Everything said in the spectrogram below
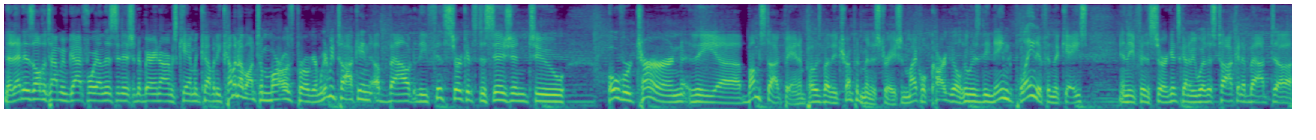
Now, that is all the time we've got for you on this edition of Bearing Arms Cam and Company. Coming up on tomorrow's program, we're going to be talking about the Fifth Circuit's decision to overturn the uh, bump stock ban imposed by the Trump administration. Michael Cargill, who is the named plaintiff in the case in the Fifth Circuit, is going to be with us talking about uh,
